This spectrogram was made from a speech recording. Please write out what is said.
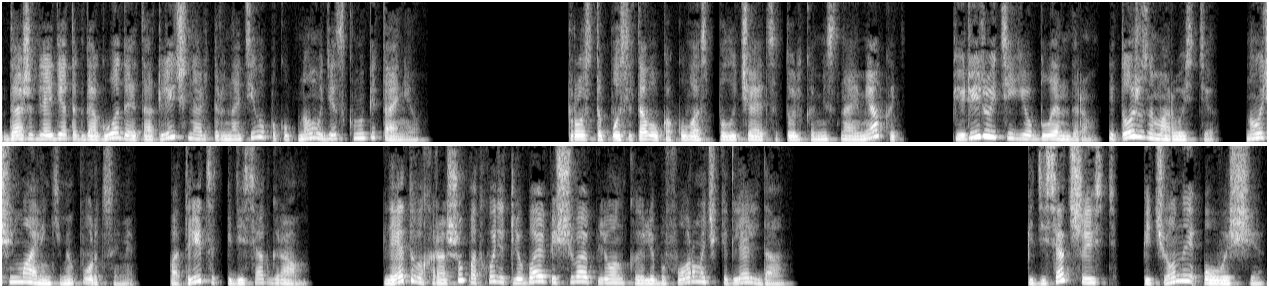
Даже для деток до года это отличная альтернатива покупному детскому питанию. Просто после того, как у вас получается только мясная мякоть, пюрируйте ее блендером и тоже заморозьте, но очень маленькими порциями, по 30-50 грамм. Для этого хорошо подходит любая пищевая пленка, либо формочки для льда. 56. Печеные овощи.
